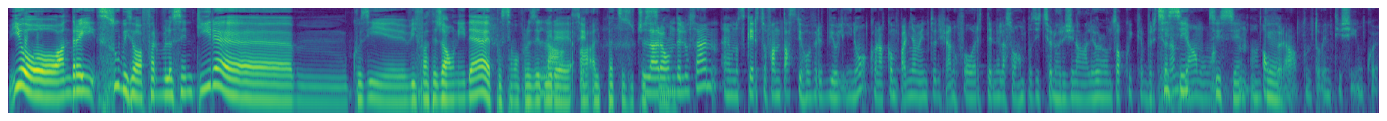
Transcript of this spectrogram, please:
Io andrei subito a farvelo sentire, ehm, così vi fate già un'idea e possiamo proseguire La- sì. a- al pezzo successivo. La Ronde Lucin è uno scherzo fantastico per violino con accompagnamento di pianoforte nella sua composizione originale. Ora non so qui che versione Sì, sì, abbiamo, ma sì, sì, mm, anche- opera appunto 25.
